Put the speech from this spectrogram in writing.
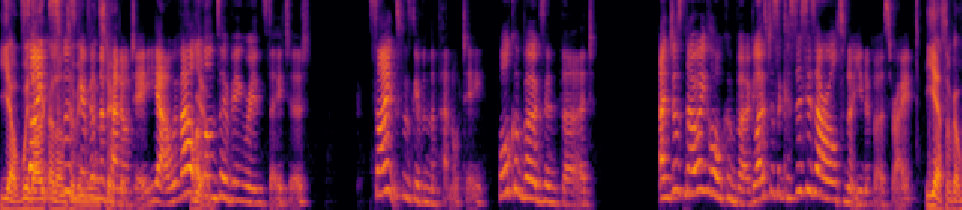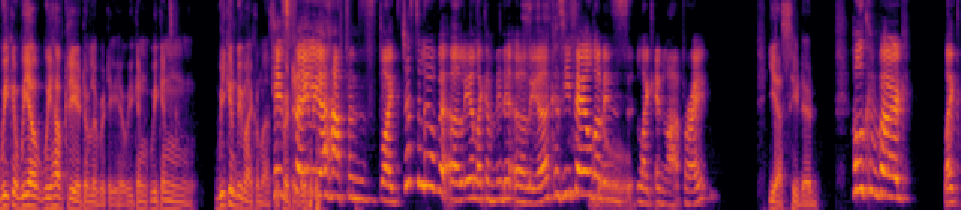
Yeah, without Sainz Alonso was being given the penalty. Yeah, without Yeah. Alonso being reinstated. Sainz was given the penalty. Hulkenberg's in third. And just knowing Hulkenberg, let's just because this is our alternate universe, right? Yes, of course. We can. We have. We have creative liberty here. We can. We can. We can be Michael Masi. His failure happens like just a little bit earlier, like a minute earlier, because he failed on his like in lap, right? Yes, he did. Hulkenberg, like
